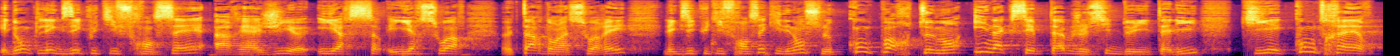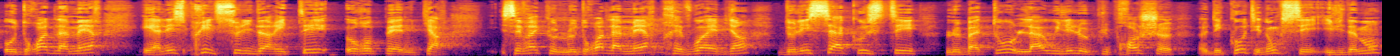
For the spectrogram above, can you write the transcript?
Et donc l'exécutif français a réagi euh, hier, soir, euh, tard dans la soirée. L'exécutif français qui dénonce le comportement inacceptable, je cite, de l'Italie, qui est contraire aux droits de la mer et à l'esprit de solidarité européenne. Car c'est vrai que le droit de la mer prévoit eh bien, de laisser accoster le bateau là où il est le plus proche euh, des côtes. Et donc, c'est évidemment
